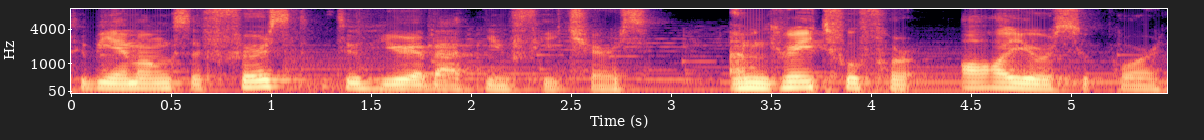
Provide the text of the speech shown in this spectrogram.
to be amongst the first to hear about new features. I'm grateful for all your support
